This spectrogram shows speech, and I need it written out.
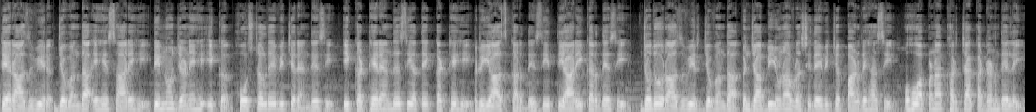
ਤੇ ਰਾਜਵੀਰ ਜਵੰਦਾ ਇਹ ਸਾਰੇ ਹੀ ਤਿੰਨੋਂ ਜਣੇ ਹੀ ਇੱਕ ਹੋਸਟਲ ਦੇ ਵਿੱਚ ਰਹਿੰਦੇ ਸੀ। ਇਕੱਠੇ ਰਹਿੰਦੇ ਸੀ ਅਤੇ ਇਕੱਠੇ ਹੀ ਰਿਆਜ਼ ਕਰਦੇ ਸੀ, ਤਿਆਰੀ ਕਰਦੇ ਸੀ। ਜਦੋਂ ਰਾਜਵੀਰ ਜਵੰਦਾ ਪੰਜਾਬੀ ਯੂਨੀਵਰਸਿਟੀ ਦੇ ਵਿੱਚ ਪੜ ਰਿਹਾ ਸੀ, ਉਹ ਆਪਣਾ ਖਰਚਾ ਕੱਢਣ ਦੇ ਲਈ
